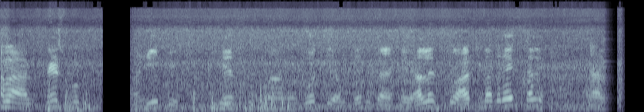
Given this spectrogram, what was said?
આમાં ફેસબુક યુટ્યુબ ફેસબુકમાં ગોતી આવું જેનું કાંઈ છે? હાલે તું હાથમાં રહે રાખ ખાલી? ચાલ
